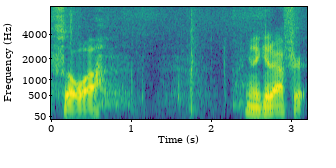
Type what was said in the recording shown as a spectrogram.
So uh, I'm gonna get after it.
